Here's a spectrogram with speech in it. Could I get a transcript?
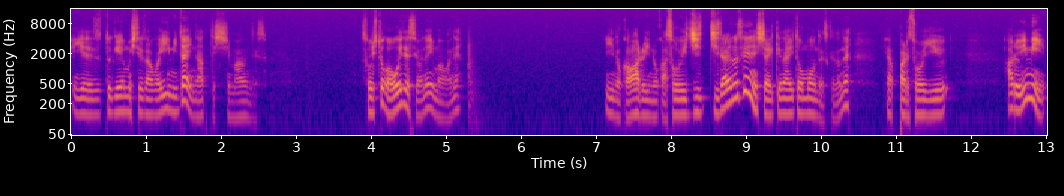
え家でずっとゲームしてた方がいいみたいになってしまうんです。そういう人が多いですよね今はね。いいのか悪いのかそういう時代のせいにしちゃいけないと思うんですけどねやっぱりそういうある意味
